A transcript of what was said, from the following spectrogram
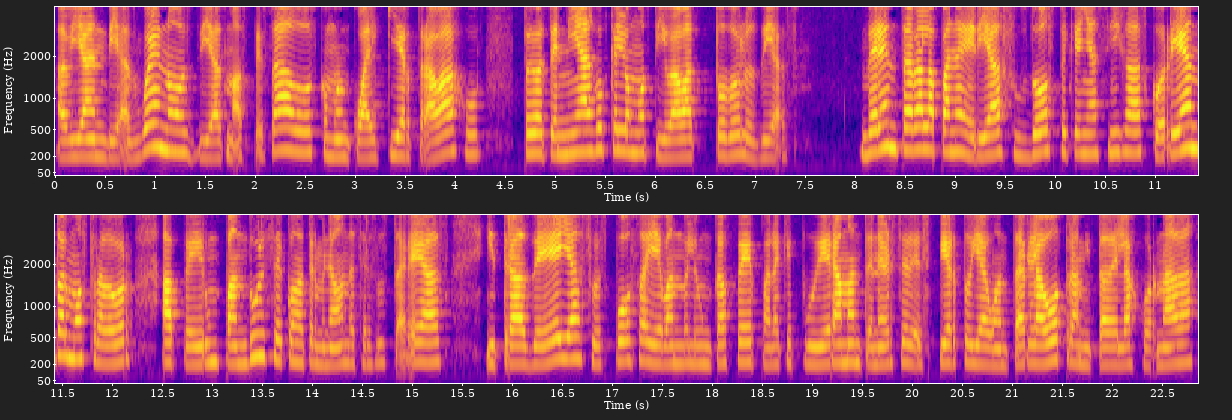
Habían días buenos, días más pesados, como en cualquier trabajo, pero tenía algo que lo motivaba todos los días. Ver entrar a la panadería a sus dos pequeñas hijas corriendo al mostrador a pedir un pan dulce cuando terminaban de hacer sus tareas y tras de ella su esposa llevándole un café para que pudiera mantenerse despierto y aguantar la otra mitad de la jornada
